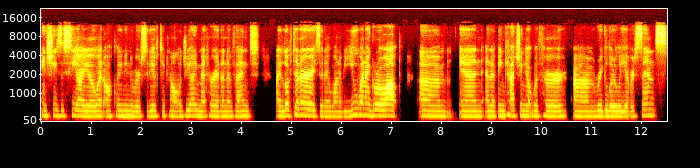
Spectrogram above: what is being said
and she's a CIO at Auckland University of Technology. I met her at an event. I looked at her, I said I want to be you when I grow up um, and and I've been catching up with her um, regularly ever since.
